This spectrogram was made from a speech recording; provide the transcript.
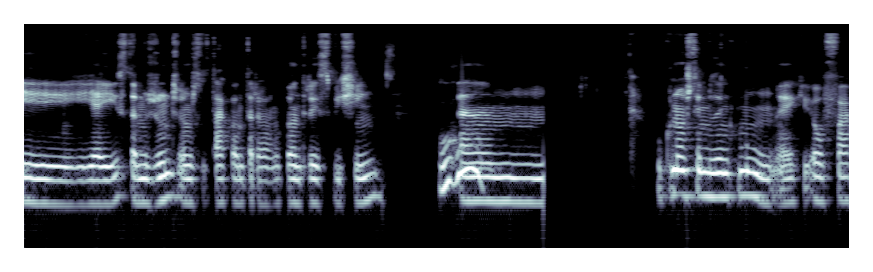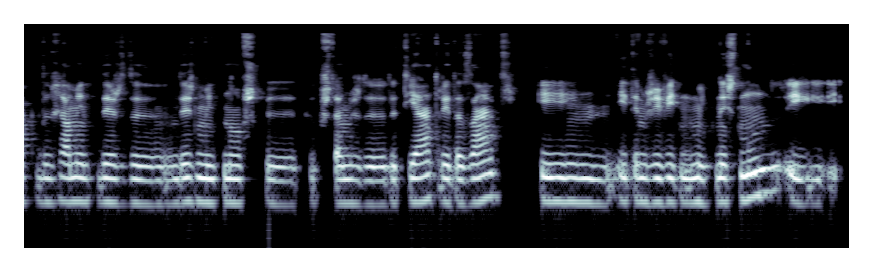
e é isso, estamos juntos, vamos lutar contra, contra esse bichinho. Um, o que nós temos em comum é, que, é o facto de realmente, desde, desde muito novos, que, que gostamos de, de, teatro e das artes, e, e, temos vivido muito neste mundo e,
